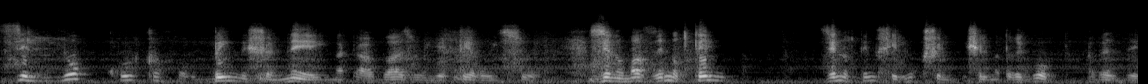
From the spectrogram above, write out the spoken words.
זה לא כל כך הרבה משנה אם התאווה הזו היא היתר או איסור. זה נאמר, זה נותן, זה נותן חילוק של, של מדרגות, אבל זה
